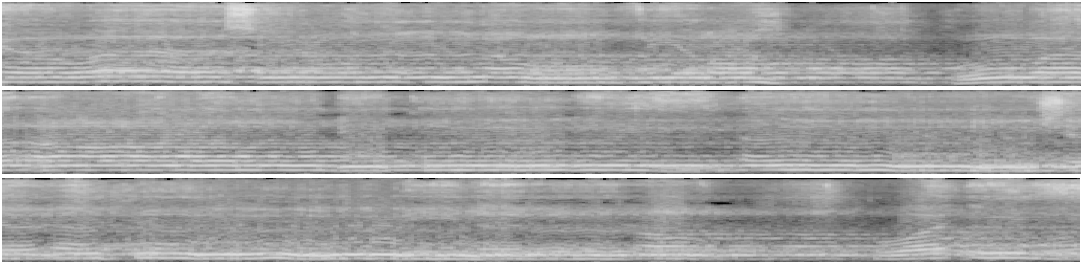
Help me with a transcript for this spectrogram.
ربك واسع المغفرة هو أعلم بكم إذ أنشأكم من الأرض وإذ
